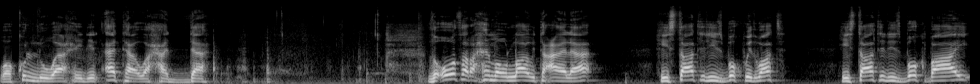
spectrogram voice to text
وكل واحد أتى وحده The author rahimahullah ta'ala, he started his book with what? He started his book by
